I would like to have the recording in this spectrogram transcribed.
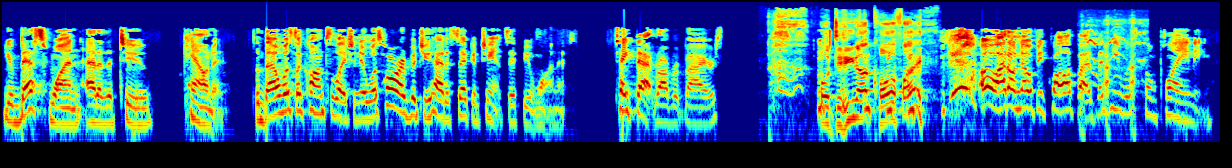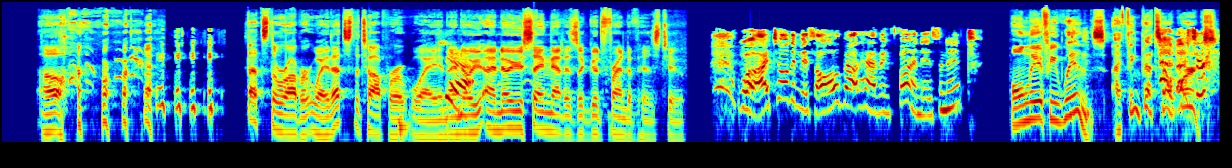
your best one out of the two counted. So that was the consolation. It was hard, but you had a second chance if you wanted. Take that, Robert Byers. oh, did he not qualify? oh, Oh, I don't know if he qualified, but he was complaining. Oh, that's the Robert way. That's the top rope way, and yeah. I know you, I know you're saying that as a good friend of his too. Well, I told him it's all about having fun, isn't it? Only if he wins. I think that's how it works.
